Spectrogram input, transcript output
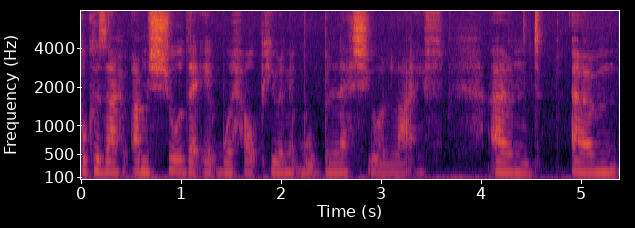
because I, I'm sure that it will help you and it will bless your life. And um,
